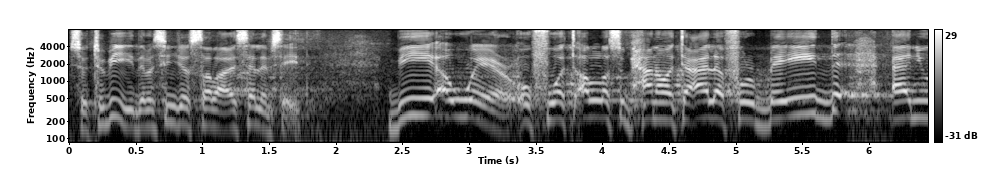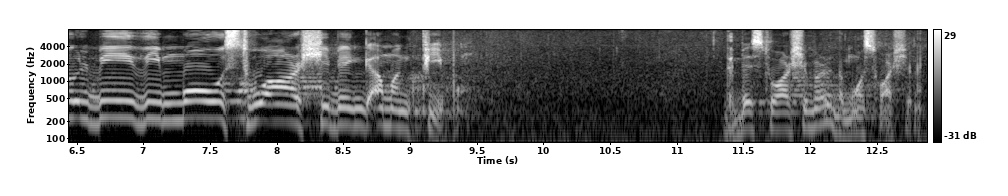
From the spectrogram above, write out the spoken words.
So to be, the Messenger ﷺ said, be aware of what Allah subhanahu wa ta'ala forbade and you will be the most worshipping among people. The best worshipper, the most worshipping.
